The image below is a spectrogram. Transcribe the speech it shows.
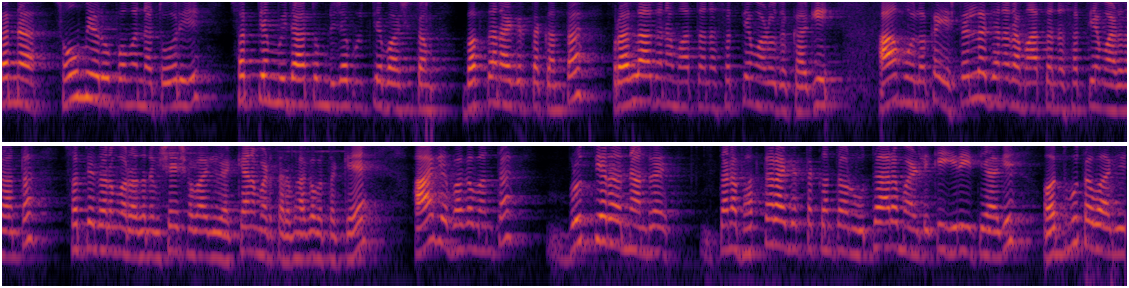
ತನ್ನ ಸೌಮ್ಯ ರೂಪವನ್ನು ತೋರಿ ಸತ್ಯಂ ವಿಧಾತುಂ ನಿಜಕೃತ್ಯ ಭಾಷಿತಂ ಭಕ್ತನಾಗಿರ್ತಕ್ಕಂಥ ಪ್ರಹ್ಲಾದನ ಮಾತನ್ನು ಸತ್ಯ ಮಾಡೋದಕ್ಕಾಗಿ ಆ ಮೂಲಕ ಎಷ್ಟೆಲ್ಲ ಜನರ ಮಾತನ್ನು ಸತ್ಯ ಮಾಡಿದ ಅಂತ ಸತ್ಯಧರ್ಮರು ಅದನ್ನು ವಿಶೇಷವಾಗಿ ವ್ಯಾಖ್ಯಾನ ಮಾಡ್ತಾರೆ ಭಾಗವತಕ್ಕೆ. ಹಾಗೆ ಭಗವಂತ ಭೃತ್ಯರನ್ನು ಅಂದರೆ ತನ್ನ ಭಕ್ತರಾಗಿರ್ತಕ್ಕಂಥವ್ರನ್ನ ಉದ್ಧಾರ ಮಾಡಲಿಕ್ಕೆ ಈ ರೀತಿಯಾಗಿ ಅದ್ಭುತವಾಗಿ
